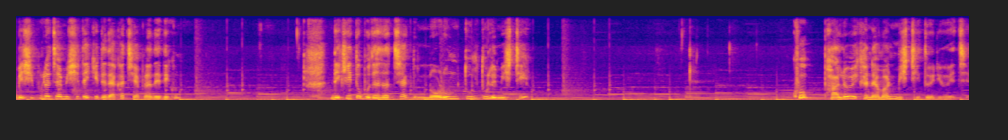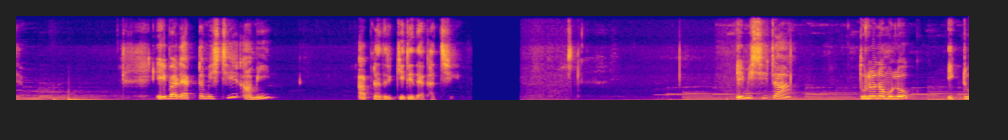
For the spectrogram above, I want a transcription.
বেশি ফুলেছে, আমি সেটাই কেটে দেখাচ্ছি আপনাদের, দেখুন। দেখেই তো বোঝা যাচ্ছে একদম নরম, তুলতুলে মিষ্টি। ভালো এখানে আমার মিষ্টি তৈরি হয়েছে। এবার একটা মিষ্টি আমি আপনাদের কেটে দেখাচ্ছি। এই মিষ্টিটা তুলনামূলক একটু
